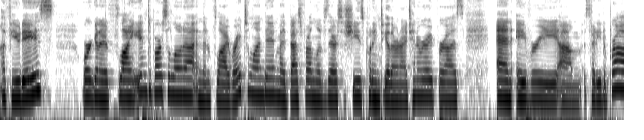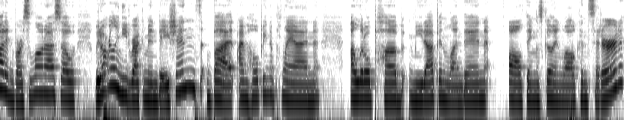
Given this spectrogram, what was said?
a few days we're going to fly into Barcelona and then fly right to London. My best friend lives there, so she's putting together an itinerary for us. And Avery um, studied abroad in Barcelona, so we don't really need recommendations, but I'm hoping to plan a little pub meetup in London, all things going well considered.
